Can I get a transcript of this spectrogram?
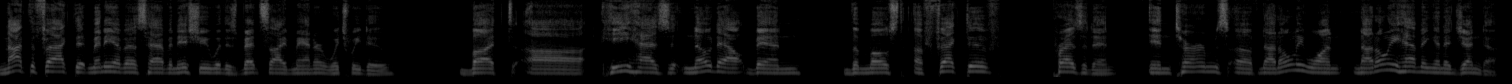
Not the fact that many of us have an issue with his bedside manner, which we do, but uh, he has no doubt been the most effective president in terms of not only one, not only having an agenda,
